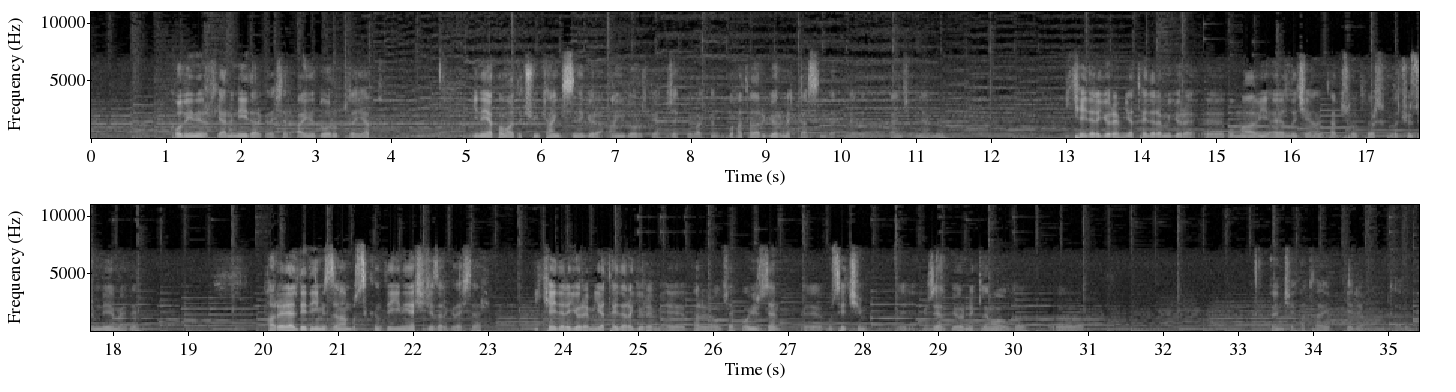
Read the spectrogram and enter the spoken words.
Collinear yani neydi arkadaşlar? Aynı doğrultuda yap. Yine yapamadı çünkü hangisine göre aynı doğrultuda yapacak diye bakın. Bu hataları görmek de aslında e, bence önemli. Dikeylere göre mi yataylara mı göre e, bu maviyi ayarlayacağını tabi SolidWorks çözümleyemedi. Paralel dediğimiz zaman bu sıkıntıyı yine yaşayacağız arkadaşlar dikeylere göre mi yataylara göre mi e, paralel olacak. O yüzden e, bu seçim e, güzel bir örnekleme oldu. E, önce hatayı geri alalım tabi.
